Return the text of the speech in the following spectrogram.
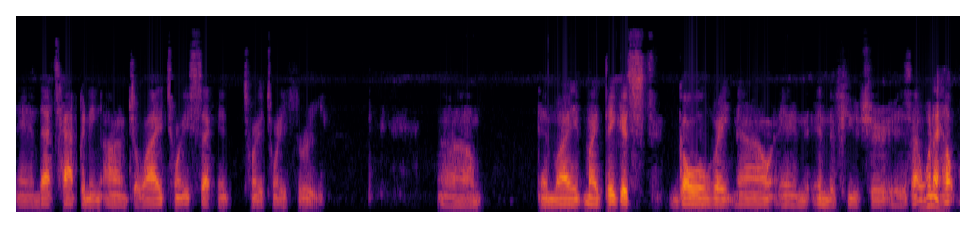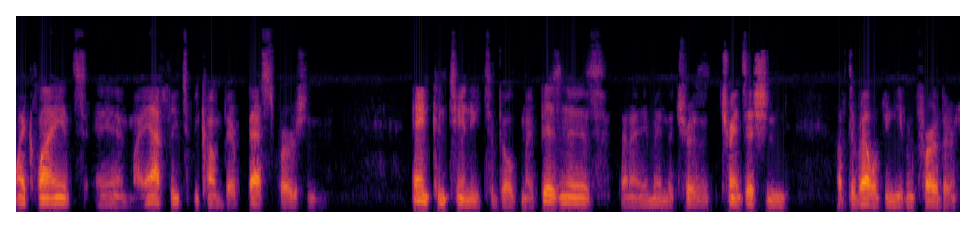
And that's happening on July 22nd, 2023. Um, and my, my biggest goal right now and in the future is I want to help my clients and my athletes become their best version and continue to build my business that I am in the tr- transition of developing even further.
